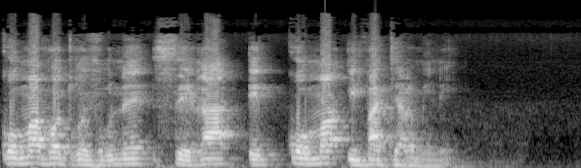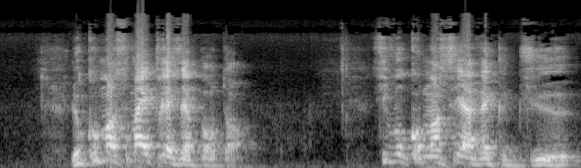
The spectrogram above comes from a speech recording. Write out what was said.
comment votre journée sera et comment il va terminer. Le commencement est très important. Si vous commencez avec Dieu,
